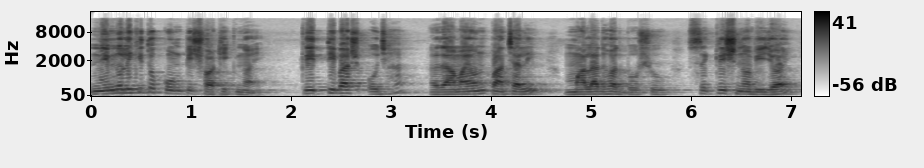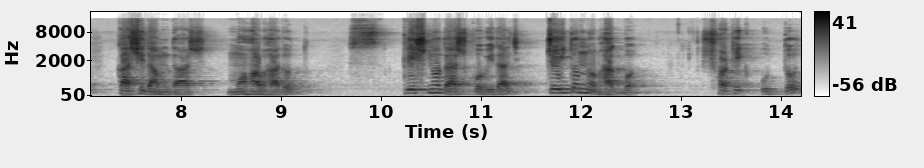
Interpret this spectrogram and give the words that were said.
নিম্নলিখিত কোনটি সঠিক নয়? কৃত্তিবাস ওঝা, রামায়ণ পাঁচালী, মালাধর বসু, শ্রীকৃষ্ণ বিজয় কাশিরাম দাস, মহাভারত, কৃষ্ণদাস কবিরাজ, চৈতন্য ভাগবত। সঠিক উত্তর,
